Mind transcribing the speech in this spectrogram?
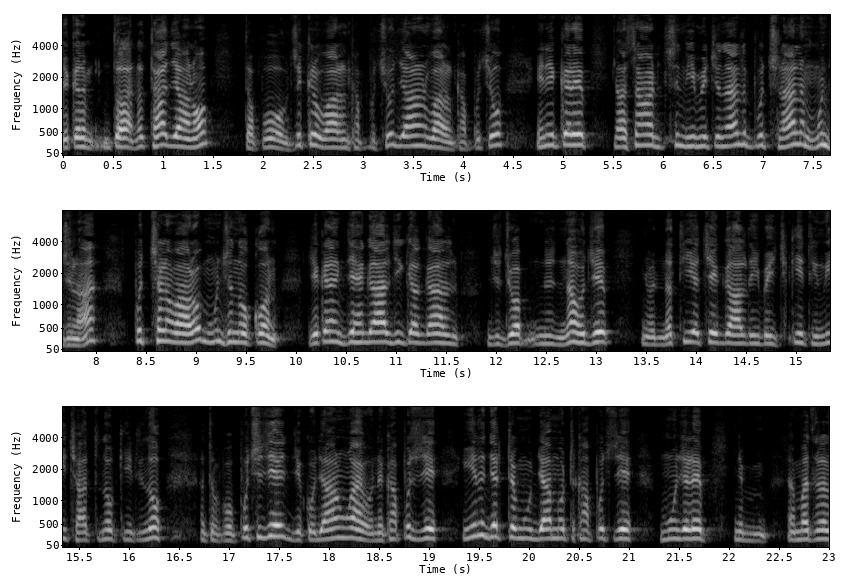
جيڪڏهن توهان نٿا ڄاڻو ته پوءِ ذڪر وارن کان پڇو ڄاڻڻ وارن کان پڇو. ان ڪري اسان وٽ سنڌي ۾ چوندا آهن ته پڇڻا نه منجهڻا پڇڻ وارو منجهندو ڪونه. جيڪڏهن جنهن ڳالهه جي ڪا ڳالهه جو نه هجي نٿي اچي ڳالهه ڀئي ڪيئن ٿيندي ڇا ٿيندو ڪيئن ٿيندو ته پوءِ پڇجي جيڪو ڄاڻو آهي ان کان پڇجي. ائين نه جهٽ مون ڄامٺ کان پڇجي مون جهڙي مطلب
